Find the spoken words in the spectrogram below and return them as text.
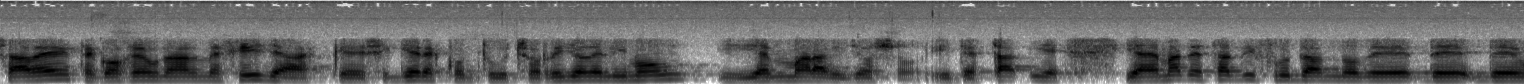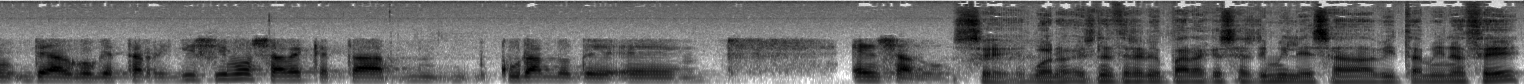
¿sabes? Te coges unas almejillas que si quieres con tu chorrillo de limón y es maravilloso. Y te está, y, además te estás disfrutando de, de, algo que está riquísimo, sabes que está curándote en, en salud. Sí, bueno, es necesario para que se asimile esa vitamina C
